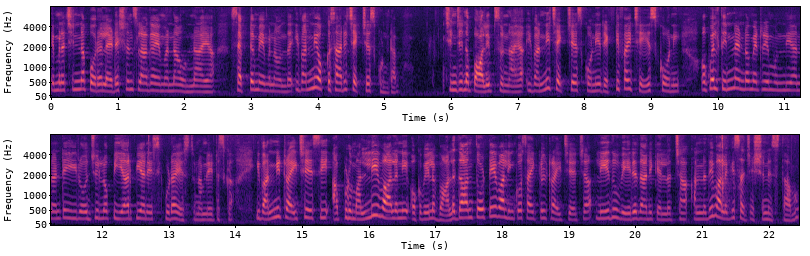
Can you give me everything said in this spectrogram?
ఏమైనా చిన్న పొరల్ ఎడిషన్స్ లాగా ఏమైనా ఉన్నాయా? సెప్టమ్ ఏమైనా ఉందా? ఇవన్నీ ఒక్కసారి చెక్ చేసుకుంటాం. చిన్న చిన్న పాలిప్స్ ఉన్నాయా? ఇవన్నీ చెక్ చేసుకొని రెక్టిఫై చేసుకొని ఒకవేళ తిన్న ఎండోమెట్రియం ఉంది అని అంటే ఈ రోజుల్లో పిఆర్పి అనేసి కూడా వేస్తున్నాం లేటెస్ట్గా. ఇవన్నీ ట్రై చేసి అప్పుడు మళ్ళీ వాళ్ళని ఒకవేళ వాళ్ళ దాంతోటే వాళ్ళు ఇంకో సైకిల్ ట్రై చేయొచ్చా? లేదు వేరే దానికి వెళ్ళొచ్చా? అన్నది వాళ్ళకి సజెషన్ ఇస్తాము.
